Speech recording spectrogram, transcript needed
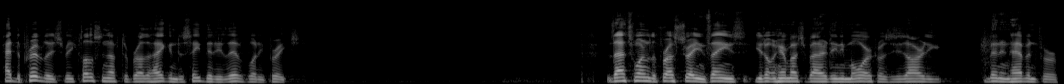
had the privilege to be close enough to Brother Hagin to see that he lived what he preached. That's one of the frustrating things. You don't hear much about it anymore because he's already been in heaven for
